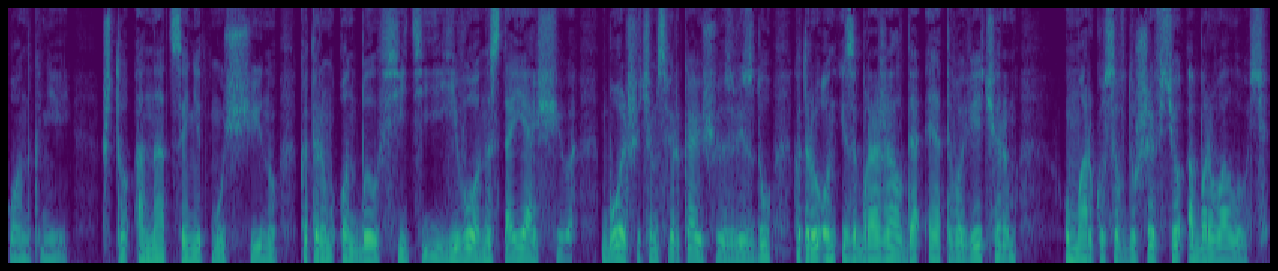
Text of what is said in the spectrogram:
он к ней, что она ценит мужчину, которым он был в сети, его, настоящего, больше, чем сверкающую звезду, которую он изображал до этого вечером, у Маркуса в душе все оборвалось.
